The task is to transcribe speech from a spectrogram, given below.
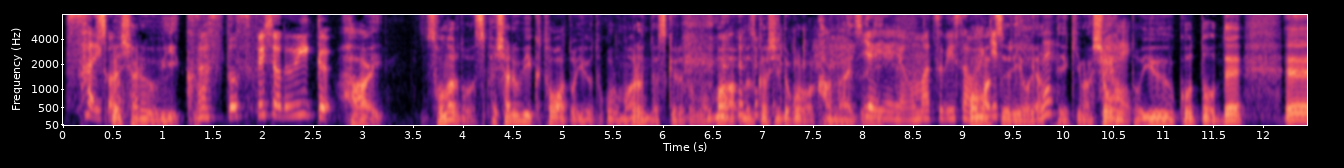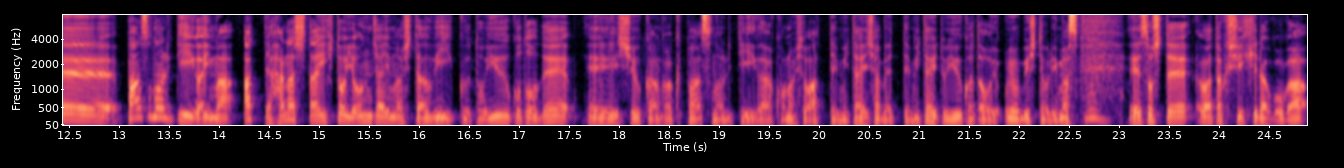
最後のスペシャルウィーク。ラストスペシャルウィーク。はい。そうなるとスペシャルウィークとはというところもあるんですけれども、まあ難しいところは考えずに。いやいやいや、お祭り騒お。祭りをやっていきましょう、はいということで、えーパーソナリティが今会って話したい人呼んじゃいましたウィークということで、え1週間各パーソナリティがこの人会ってみたい喋ってみたいという方をお呼びしております、えーそして私平子が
